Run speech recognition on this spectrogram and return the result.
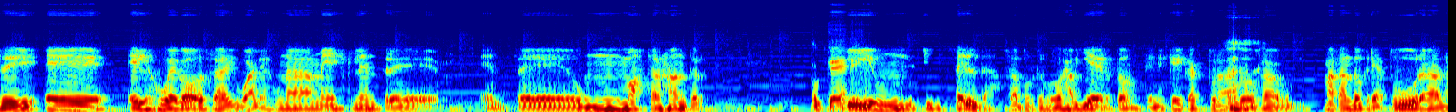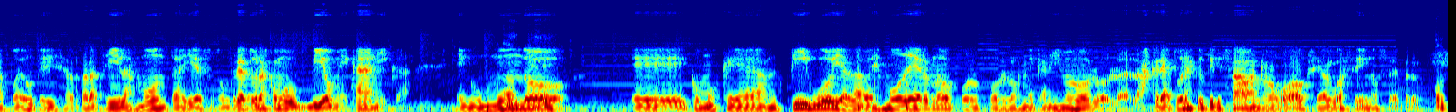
Sí, eh, el juego, o sea, igual, es una mezcla entre, entre un Monster Hunter y un y Zelda, o sea, porque el juego es abierto, tienes que ir capturando, o sea, matando criaturas, las puedes utilizar para ti, las montas y eso, son criaturas como biomecánicas, en un mundo eh, como que antiguo y a la vez moderno por, por los mecanismos, lo- la- las criaturas que utilizaban, robots y algo así, no sé, pero Ok,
